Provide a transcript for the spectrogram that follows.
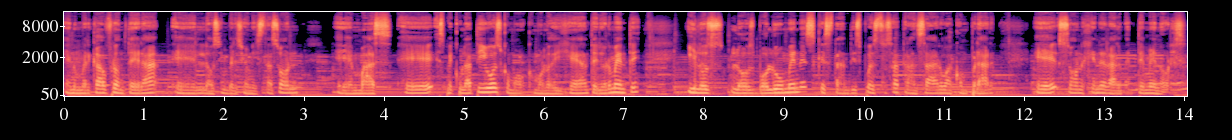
En un mercado frontera eh, los inversionistas son eh, más especulativos, como, como lo dije anteriormente, y los, los volúmenes que están dispuestos a transar o a comprar son generalmente menores.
